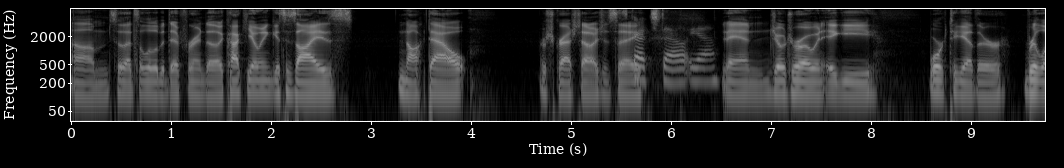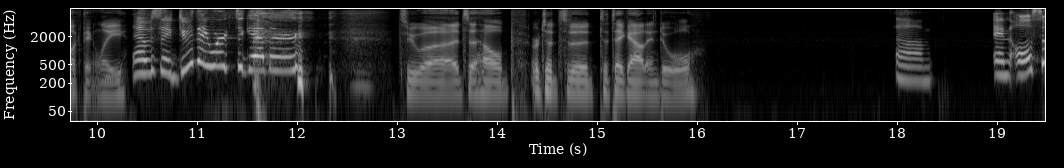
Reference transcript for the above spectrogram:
um, so that's a little bit different. Uh, Kakyoin gets his eyes knocked out or scratched out, I should say, Scratched out, yeah. and Jotaro and Iggy work together reluctantly I would say, do they work together? to uh to help or to to to take out N'Doul. um, and also,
